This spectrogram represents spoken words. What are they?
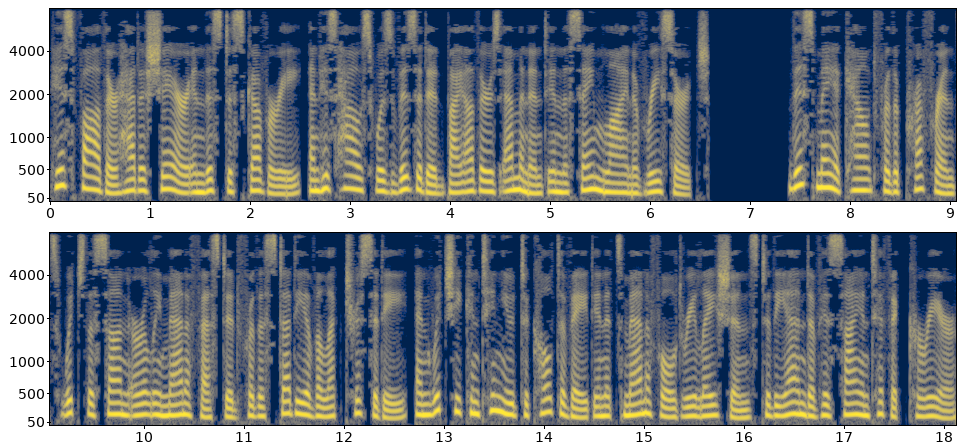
His father had a share in this discovery, and his house was visited by others eminent in the same line of research. This may account for the preference which the son early manifested for the study of electricity, and which he continued to cultivate in its manifold relations to the end of his scientific career.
